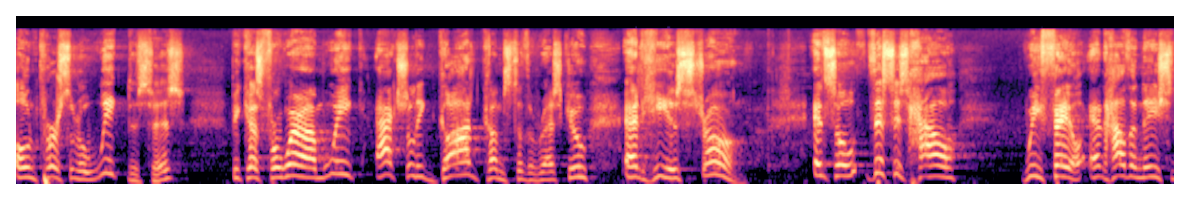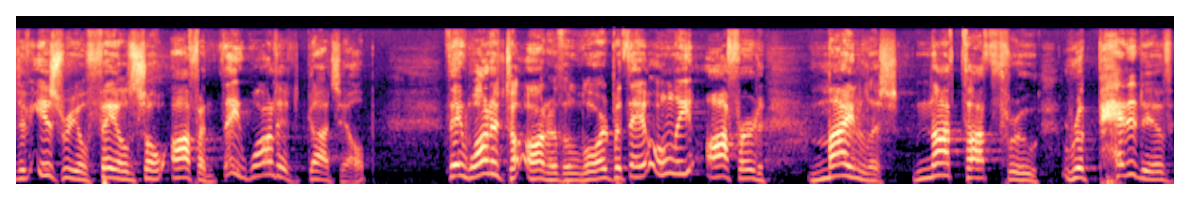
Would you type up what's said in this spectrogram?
own personal weaknesses because for where I'm weak, actually God comes to the rescue and He is strong. And so this is how we fail and how the nation of Israel failed so often. They wanted God's help, they wanted to honor the Lord, but they only offered mindless, not thought through, repetitive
